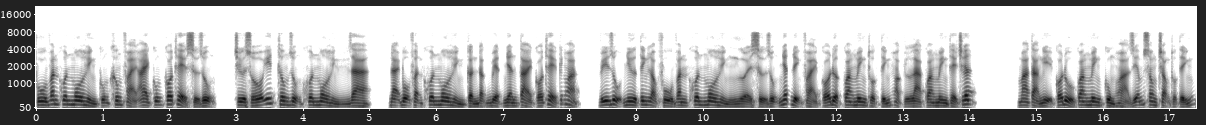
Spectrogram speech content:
Phù văn khuôn mô hình cũng không phải ai cũng có thể sử dụng, trừ số ít thông dụng khuôn mô hình ra, đại bộ phận khuôn mô hình cần đặc biệt nhân tài có thể kích hoạt, ví dụ như tinh lọc phù văn khuôn mô hình người sử dụng nhất định phải có được quang minh thuộc tính hoặc là quang minh thể chất. Mà tả nghị có đủ quang minh cùng hỏa diễm song trọng thuộc tính.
